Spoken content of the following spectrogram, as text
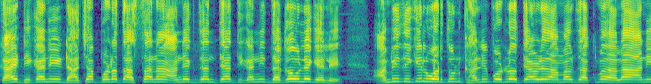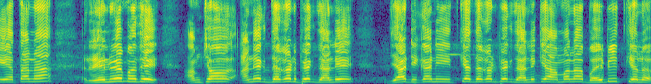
काही ठिकाणी ढाचा पडत असताना अनेक जण त्या ठिकाणी दगवले गेले. आम्ही देखील वरतून खाली पडलो. त्यावेळेस आम्हाला जखमा झाला आणि येताना रेल्वेमध्ये आमच्यावर अनेक दगडफेक झाले. ज्या ठिकाणी इतके दगडफेक झाले की आम्हाला भयभीत केलं.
